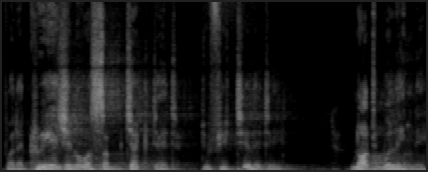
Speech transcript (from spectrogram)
For the creation was subjected to futility, not willingly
